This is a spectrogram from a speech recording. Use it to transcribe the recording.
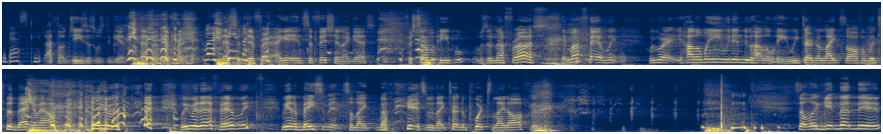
the basket. I thought Jesus was the gift. That's a different. I that's a different. I get insufficient, I guess. For some people, it was enough for us. In my family, we were Halloween. We didn't do Halloween. We turned the lights off and went to the back of the house. we were we were that family. We had a basement, so like my parents would like turn the porch light off and. So I wasn't getting nothing in,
